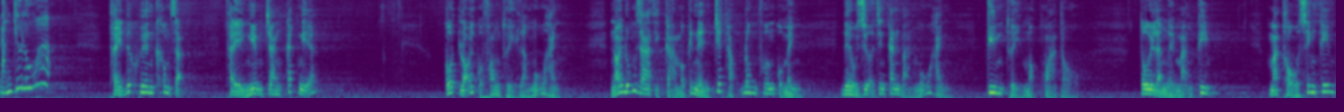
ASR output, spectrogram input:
Đặng chứa lúa Thầy Đức Huyên không giận, Thầy nghiêm trang cắt nghĩa. Cốt lõi của phong thủy là ngũ hành. Nói đúng ra thì cả một cái nền triết học đông phương của mình Đều dựa trên căn bản ngũ hành, Kim, thủy, mộc, hỏa, thổ. Tôi là người mạng kim, Mà thổ sinh kim,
